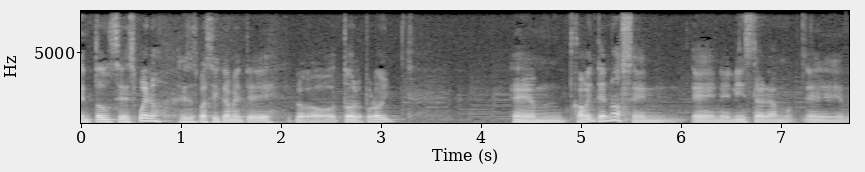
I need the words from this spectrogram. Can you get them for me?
Entonces, bueno, eso es básicamente todo lo por hoy. Eh, coméntenos en, en, el Instagram eh,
